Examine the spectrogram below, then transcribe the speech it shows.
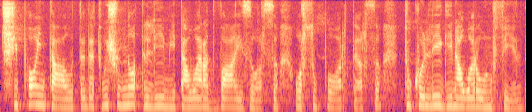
she point out that we should not limit our advisors or supporters to colleagues in our own field.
